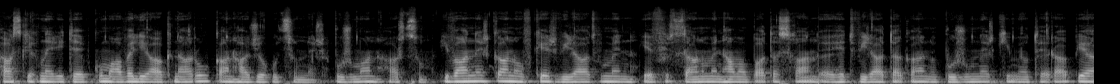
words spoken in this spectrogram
քաղցկեղների դեպքում ավելի ակնառու կան հաջողություններ բուժման հարցում։ Հիվանդներ կան, ովքեր վիրահատվում են եւ ստանում են համապատասխան հետ վիրահատական բուժումներ, քիմիոթերապիա,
